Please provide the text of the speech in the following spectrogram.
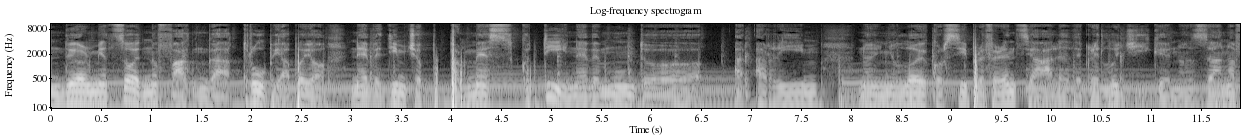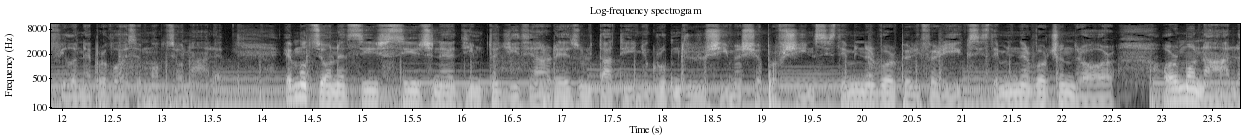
ndërmjetësohet në fakt nga trupi apo jo. Ne e dimë që përmes këtij neve mund të arrijmë në një lloj korsi preferenciale dhe krejt logjike në zanafillën e përvojës emocionale. Emocionet si siç ne e dimë të gjithë janë rezultati i një grup ndryshimesh që përfshijnë sistemin nervor periferik, sistemin nervor qendror, hormonal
